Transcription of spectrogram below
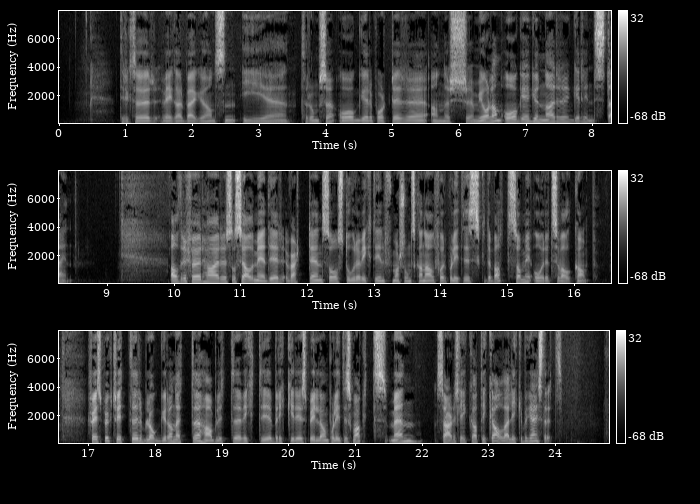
Direktør Vegard Berge Johansen i eh, Tromsø, og reporter eh, Anders Mjåland og Gunnar Grinstein. Aldri før har sosiale medier vært en så stor og viktig informasjonskanal for politisk debatt som i årets valgkamp. Facebook, Twitter, blogger og nettet har blitt eh, viktige brikker i spillet om politisk makt, men så er det slik at ikke alle er like begeistret.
